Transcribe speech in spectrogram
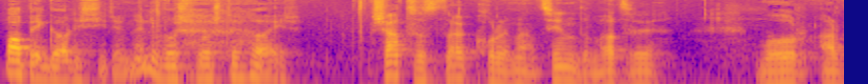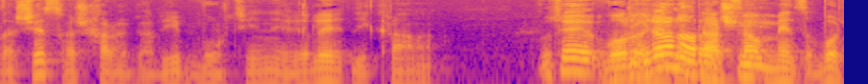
պապ է գալիս իրեն, էլի ոչ ոչ թե հայր։ Շատ հստակ կորենացին դված է, որ Արտաշես աշխարհակալի որդին եղել է Դիկրանը։ Ուցե Դիկրան առաջին մեծ ոչ,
